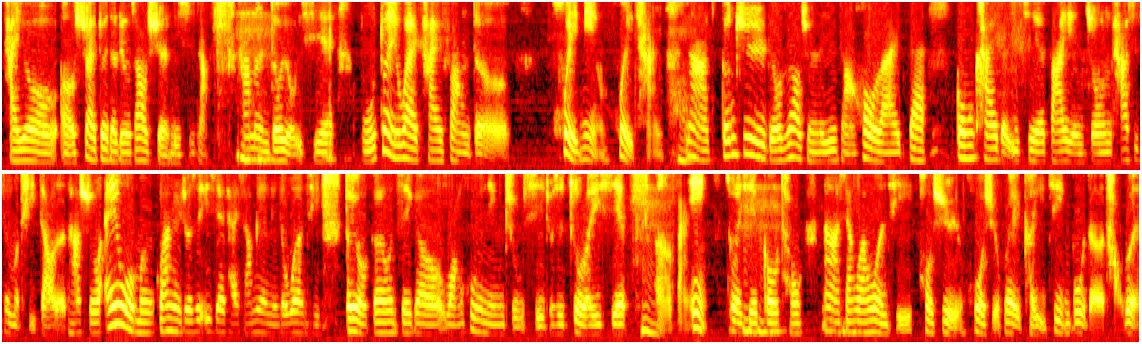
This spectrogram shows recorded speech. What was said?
还有呃率队的刘兆玄理事长，他们都。都有一些不对外开放的会面会谈。那根据刘兆全理事长后来在公开的一些发言中，他是这么提到的：他说，哎，我们关于就是一些台商面临的问题，都有跟这个王沪宁主席就是做了一些呃反应。做一些沟通，那相关问题后续或许会可以进一步的讨论，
